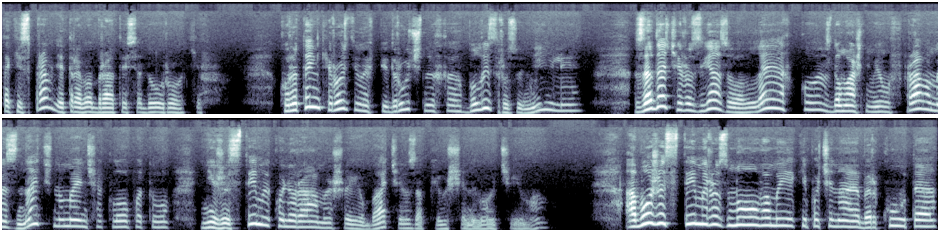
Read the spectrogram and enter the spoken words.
так і справді треба братися до уроків. Коротенькі розділи в підручниках були зрозумілі, задачі розв'язував легко, з домашніми вправами значно менше клопоту, ніж із тими кольорами, що їх бачив заплющеними очима. Або ж з тими розмовами, які починає Беркута,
